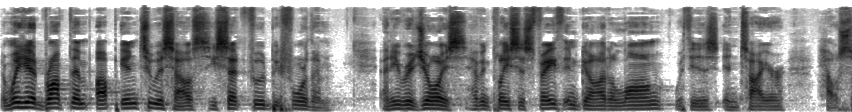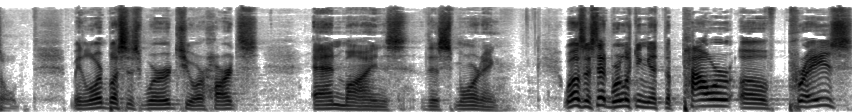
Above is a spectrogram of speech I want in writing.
And when he had brought them up into his house, he set food before them. And he rejoiced, having placed his faith in God along with his entire household. May the Lord bless his word to our hearts and minds this morning. Well, as I said, we're looking at the power of praise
